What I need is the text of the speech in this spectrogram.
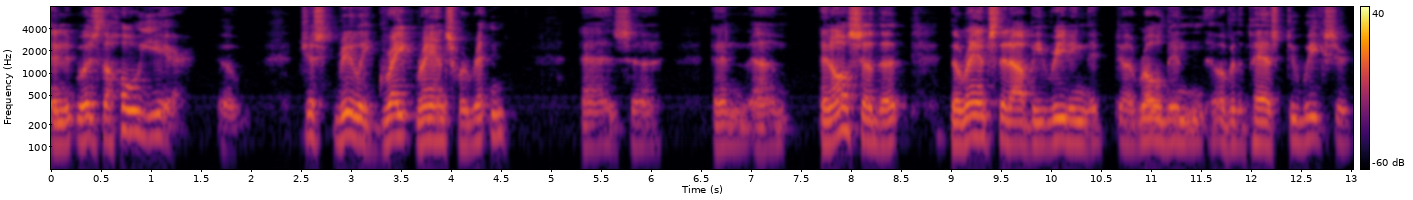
and it was the whole year. Uh, just really great rants were written as, uh, and, um, and also the, the rants that I'll be reading that uh, rolled in over the past two weeks are,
